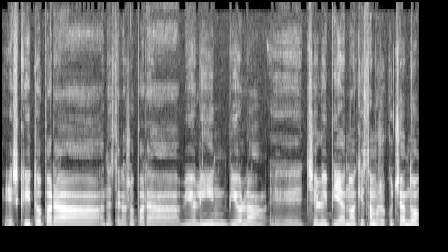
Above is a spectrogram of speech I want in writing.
escrito para, en este caso para violín, viola, eh, cello y piano. Aquí estamos escuchando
